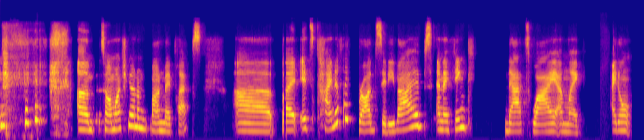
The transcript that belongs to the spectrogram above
um, so I'm watching it on, on my Plex. Uh, but it's kind of like Broad City vibes. And I think that's why I'm like, I don't,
